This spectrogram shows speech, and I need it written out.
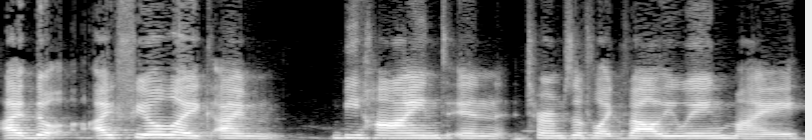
I the I feel like I'm behind in terms of like valuing my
